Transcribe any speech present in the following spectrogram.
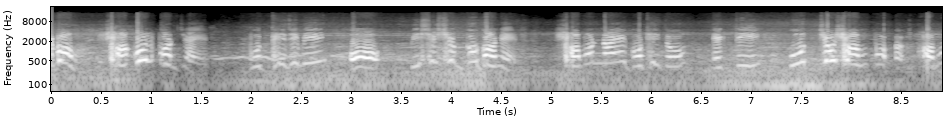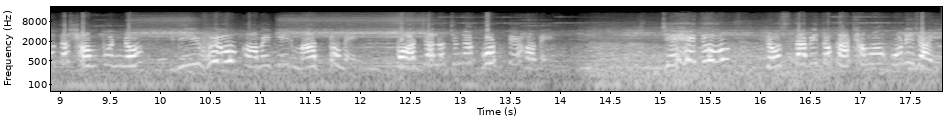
এবং সকল পর্যায়ের বুদ্ধিজীবী ও বিশেষজ্ঞগণের সমন্বয়ে গঠিত একটি উচ্চ ক্ষমতা সম্পন্ন রিভিউ কমিটির মাধ্যমে পর্যালোচনা করতে হবে। প্রস্তাবিত কাঠামো অনুযায়ী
